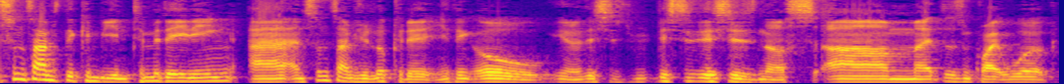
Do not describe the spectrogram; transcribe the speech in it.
sometimes they can be intimidating, uh, and sometimes you look at it and you think, oh, you know, this is this is this is nuts. Um, it doesn't quite work.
